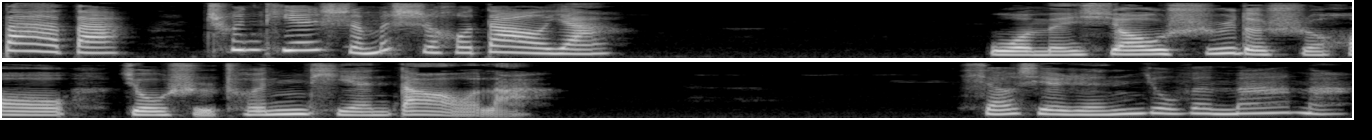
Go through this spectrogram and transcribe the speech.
爸爸，春天什么时候到呀？”“我们消失的时候，就是春天到了。”小雪人又问妈妈：“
